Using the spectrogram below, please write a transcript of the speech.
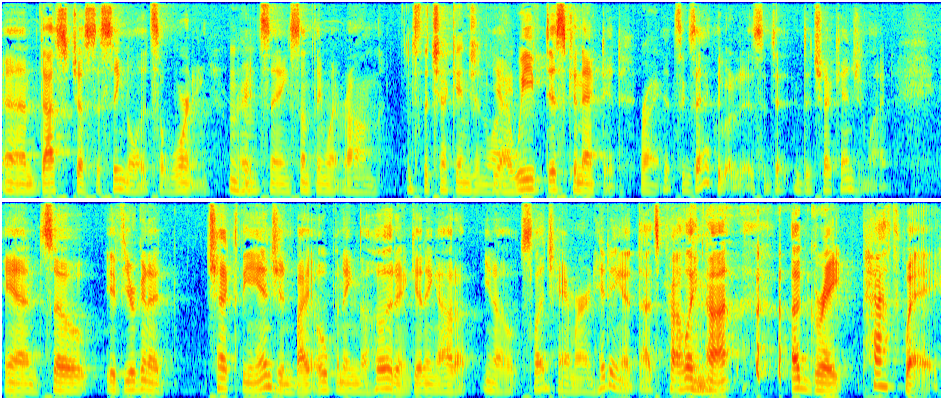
um, that's just a signal. It's a warning, right? Mhm. Saying something went wrong. It's the check engine light. Yeah, we've disconnected. Right. That's exactly what it is, the the check engine light. And so if you're going to check the engine by opening the hood and getting out a, you know, sledgehammer and hitting it, that's probably not a great pathway.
